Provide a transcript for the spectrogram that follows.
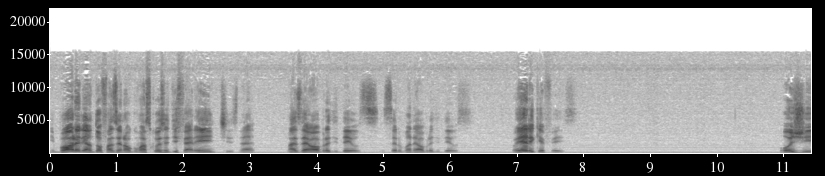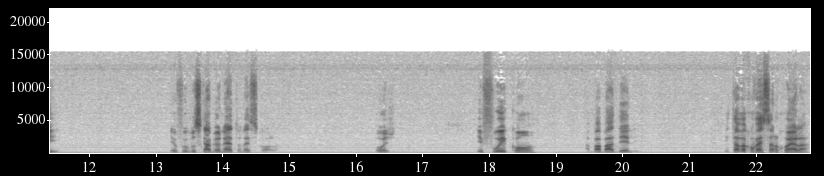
Embora ele andou fazendo algumas coisas diferentes, né? Mas é obra de Deus. O ser humano é obra de Deus. Foi ele que fez. Hoje eu fui buscar meu neto na escola. Hoje. E fui com a babá dele. E estava conversando com ela.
